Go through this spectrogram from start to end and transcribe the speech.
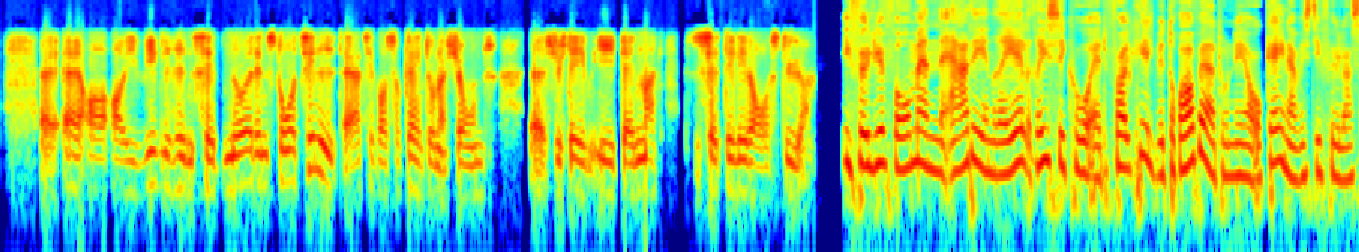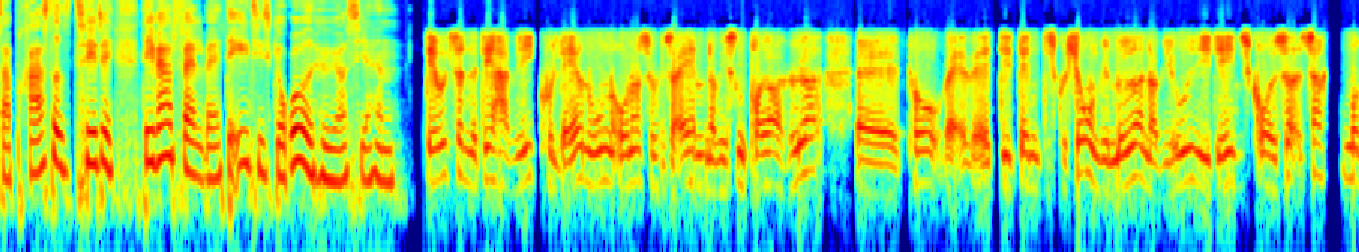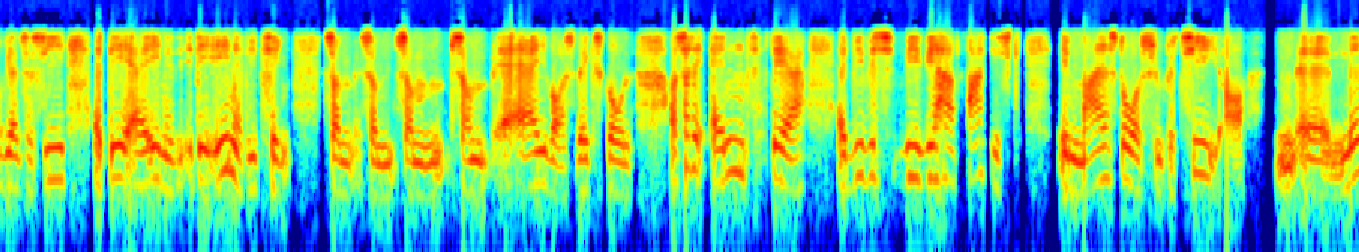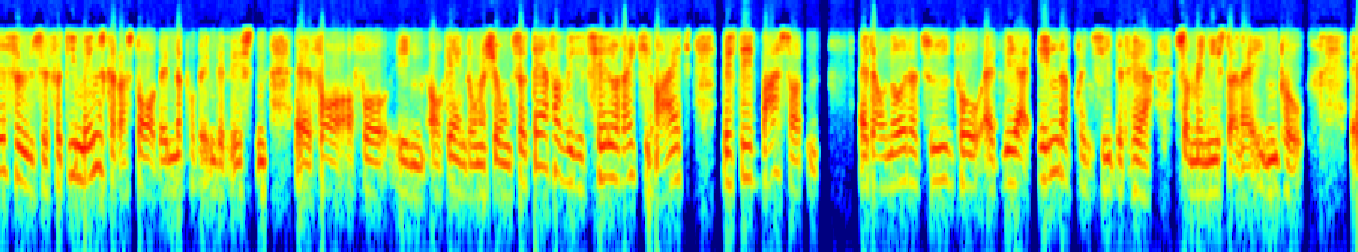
øh, og, og i virkeligheden sætte noget af den store tillid, der er til vores organdonationssystem øh, i Danmark, sætte det lidt over styr. Ifølge formanden er det en reel risiko, at folk helt vil droppe at donere organer, hvis de føler sig presset til det. Det er i hvert fald, hvad det etiske råd hører, siger han det er jo ikke sådan, at det har vi ikke kunne lave nogen undersøgelser af, men når vi sådan prøver at høre øh, på hvad, hvad, det, den diskussion, vi møder, når vi er ude i det etiske råd, så, så må vi altså sige, at det er en af, det er en af de ting, som, som, som, som er i vores vægtskål. Og så det andet, det er, at vi, vi, vi har faktisk en meget stor sympati og øh, medfølelse for de mennesker, der står og venter på ventelisten øh, for at få en organdonation. Så derfor vil det tælle rigtig meget, hvis det var sådan, at der var noget, der tyder på, at ved at ændre princippet her, som ministeren er inde på,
